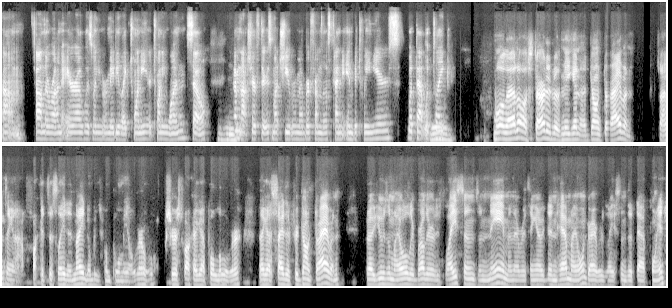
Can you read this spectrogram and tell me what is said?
um, on the run era was when you were maybe like 20 or 21. So mm-hmm. I'm not sure if there's much you remember from those kind of in between years, what that looked like. Well, that all started with me getting a drunk driving. So I'm thinking, oh, fuck, it's this late at night. Nobody's going to pull me over. Well, sure as fuck, I got pulled over. I got cited for drunk driving, but I was using my older brother's license and name and everything. I didn't have my own driver's license at that point.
